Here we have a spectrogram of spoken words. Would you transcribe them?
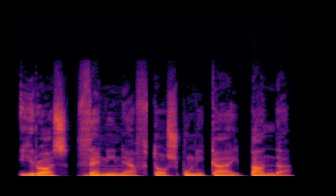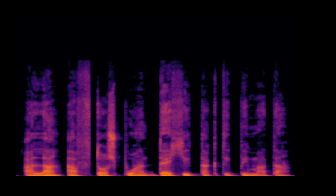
Ήρωας δεν είναι αυτός που νικάει πάντα, αλλά αυτός που αντέχει τα κτυπήματα.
